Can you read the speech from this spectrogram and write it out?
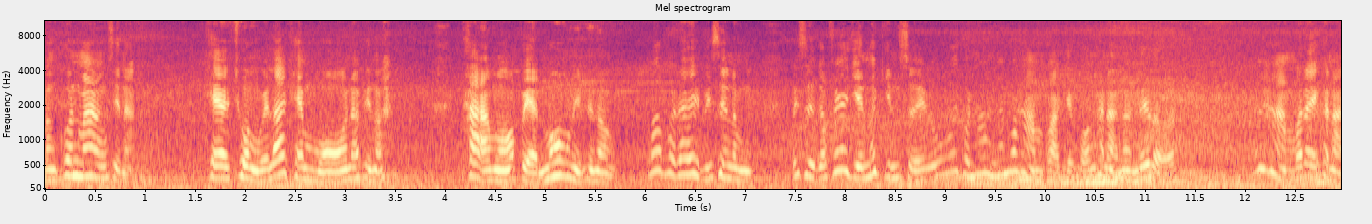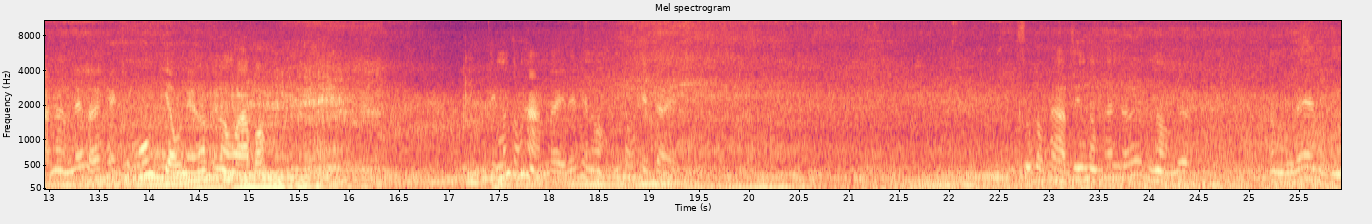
บางคนมากสินะแค่ช่วงเวลาแค่หมอนะพี่น้องถ้าหมอแปดโมงนี่พี่น้องเราพอได้ไปซื้อน้ำไปซื้อกาแฟเย็นมากินสวยโอ้ยคนห้องนั้นว่าห้ามปากแกของขนาดนั้นได้เหรอ มันหามว่าได้ขนาดนั้นได้เหรอแค่ชั่วโมงเดียวเนี่ยเนาะพี่น้องว่าบ่ที่มันต้องหามได้ได้พี่น้องมันต้องเก็บใจสุขภาพจริงสำคัญเด้อพี่น้องเด้อต้องดูแลให้ดี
